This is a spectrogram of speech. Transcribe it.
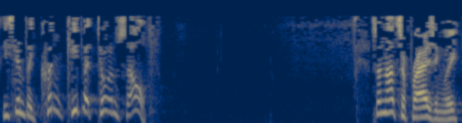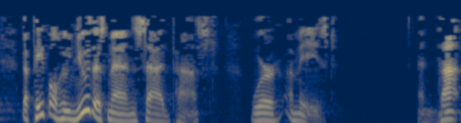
He simply couldn't keep it to himself. So, not surprisingly, the people who knew this man's sad past were amazed. And that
